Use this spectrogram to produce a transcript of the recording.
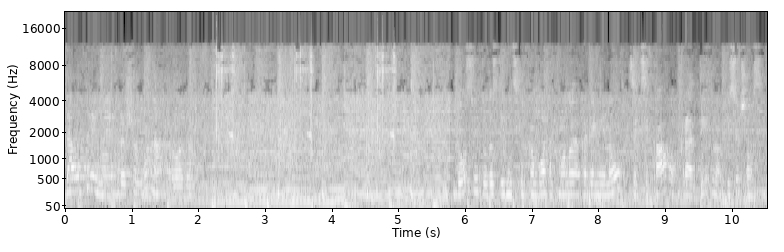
Та отримай грошову нагороду. Досвід у дослідницьких роботах Малої академії наук це цікаво, креативно і сучасно.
